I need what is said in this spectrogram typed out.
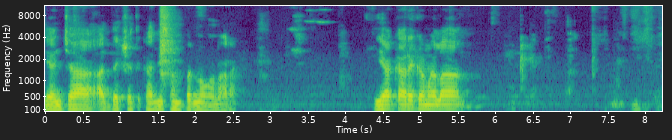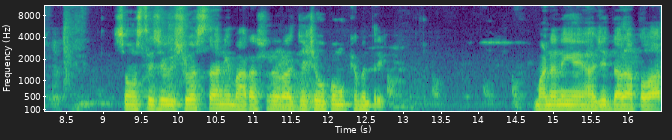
यांच्या अध्यक्षतेखाली संपन्न होणार आहे. या कार्यक्रमाला संस्थेचे विश्वस्त आणि महाराष्ट्र राज्याचे उपमुख्यमंत्री माननीय अजितदादा पवार.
